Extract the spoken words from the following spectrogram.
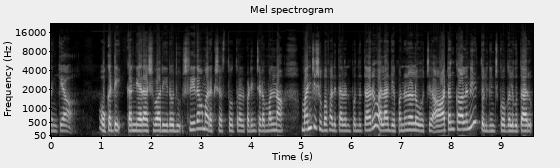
సంఖ్య ఒకటి. కన్యారాశి వారు ఈరోజు శ్రీరామ రక్ష స్తోత్రాలు పఠించడం వలన మంచి శుభ ఫలితాలను పొందుతారు. అలాగే పనులలో వచ్చే ఆటంకాలని తొలగించుకోగలుగుతారు.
